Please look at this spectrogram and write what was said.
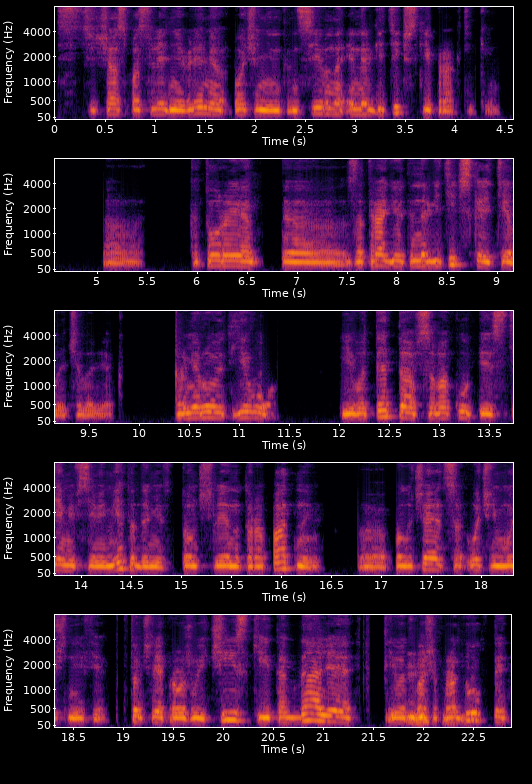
сейчас в последнее время очень интенсивно энергетические практики, э, которые затрагивают энергетическое тело человека, формируют его. И вот это в совокупе с теми всеми методами, в том числе натуропатными, э, получается очень мощный эффект. В том числе я провожу и чистки и так далее, и вот ваши продукты,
